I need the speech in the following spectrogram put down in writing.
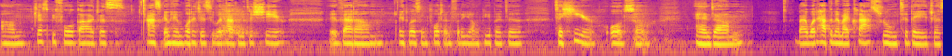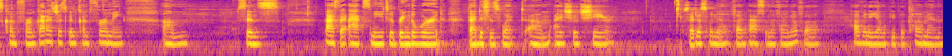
um, just before God, just asking Him what it is He would have me to share, that um, it was important for the young people to to hear also, and um, by what happened in my classroom today, just confirmed. God has just been confirming um, since Pastor asked me to bring the word that this is what um, I should share. So I just want to thank Pastor Nathaniel for having the young people come and,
